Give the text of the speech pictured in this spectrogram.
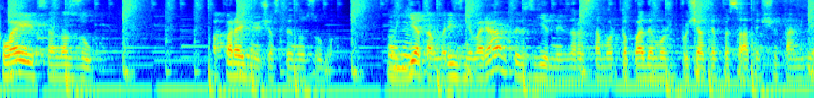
клеїться на зуб, на передню частину зуба. Ну, Мгм. Є там різні варіанти згідних. Зараз там ортопеди можуть почати писати, що там є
